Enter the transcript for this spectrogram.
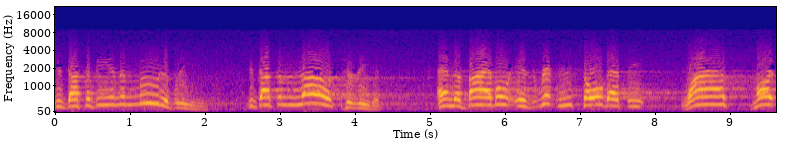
You've got to be in the mood of reading. You've got to love to read it. And the Bible is written so that the wise, smart,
